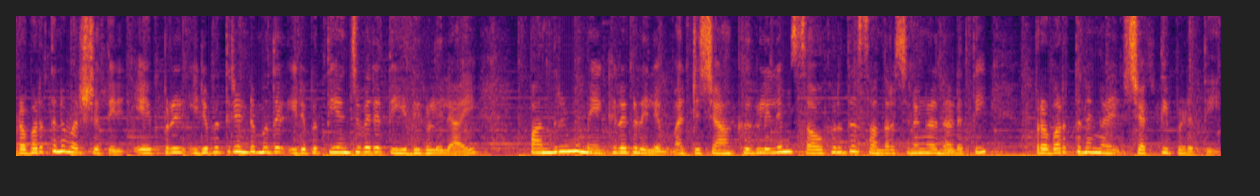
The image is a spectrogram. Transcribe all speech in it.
പ്രവർത്തന വർഷത്തിൽ ഏപ്രിൽ ഇരുപത്തിരണ്ട് മുതൽ ഇരുപത്തിയഞ്ച് വരെ തീയതികളിലായി പന്ത്രണ്ട് മേഖലകളിലും മറ്റ് ശാഖകളിലും സൗഹൃദ സന്ദർശനങ്ങൾ നടത്തി പ്രവർത്തനങ്ങൾ ശക്തിപ്പെടുത്തി.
